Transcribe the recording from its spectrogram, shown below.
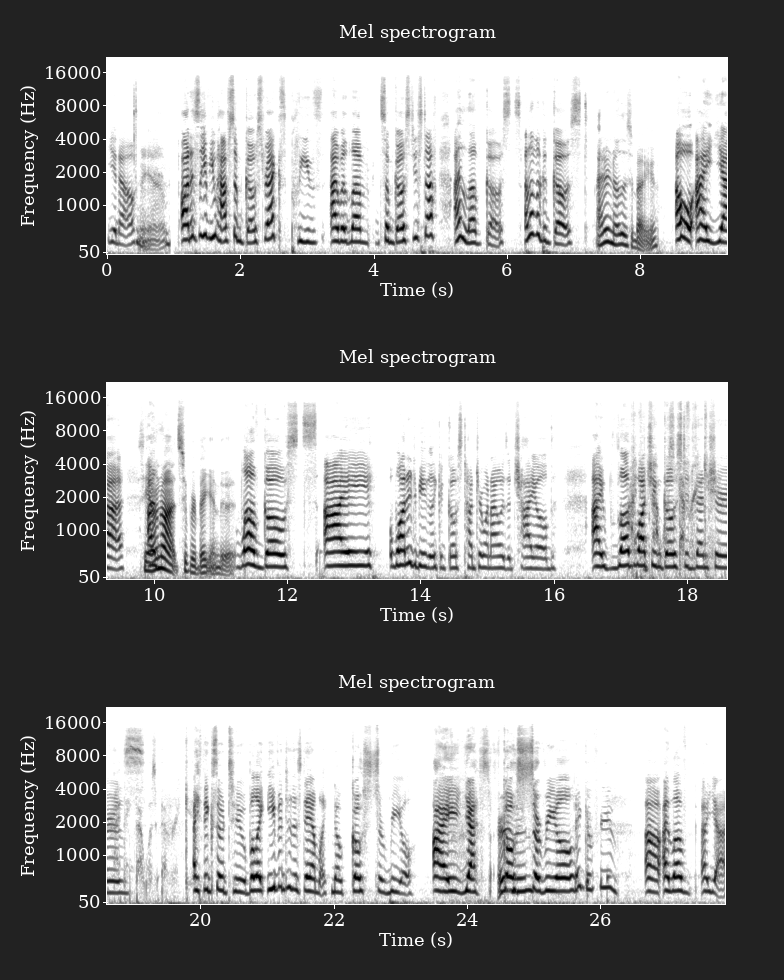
you know. yeah. Honestly, if you have some ghost recs, please, I would love some ghosty stuff. I love ghosts. I love a good ghost. I didn't know this about you. Oh, I yeah, See, I'm- I'm not super big into it. love ghosts. I wanted to be like a ghost hunter when I was a child. I loved I watching Ghost kid. I Adventures. think that was every kid. I think so too. But like even to this day, I'm like, no, ghosts are real. I yes, ghosts are real. Hey, good for you. Uh, I love uh, yeah,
